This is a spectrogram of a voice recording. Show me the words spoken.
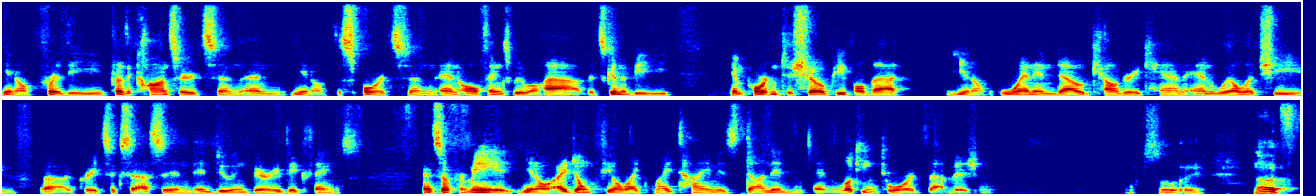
you know for the for the concerts and and you know the sports and and all things we will have. It's going to be important to show people that you know, when in doubt, Calgary can and will achieve uh, great success in, in doing very big things. And so for me, you know, I don't feel like my time is done in, in looking towards that vision. Absolutely. No, it's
